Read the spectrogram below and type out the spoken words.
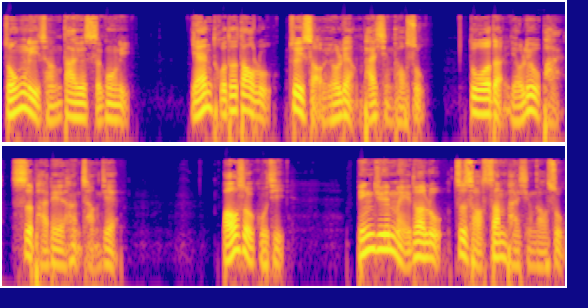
总里程大约十公里。沿途的道路最少有两排行道树，多的有六排、四排的也很常见。保守估计，平均每段路至少三排行道树，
